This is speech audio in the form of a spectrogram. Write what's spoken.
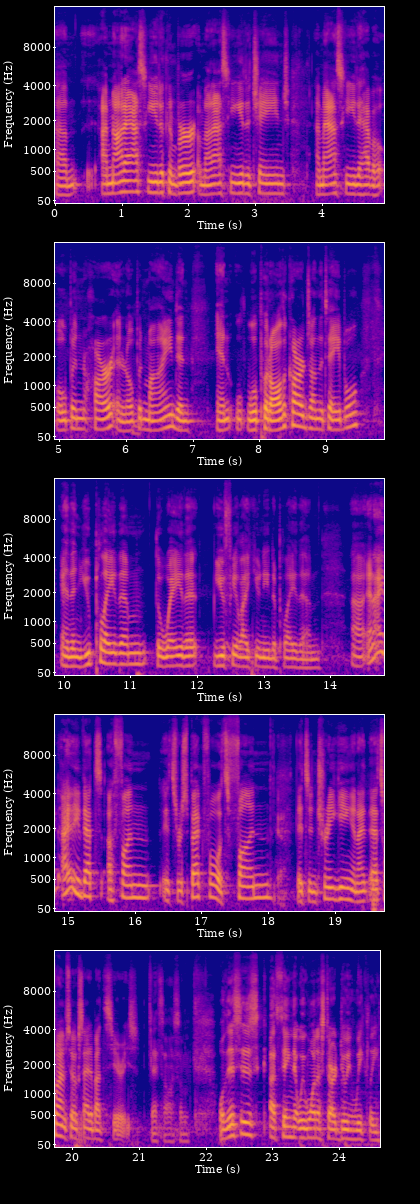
Um, I'm not asking you to convert, I'm not asking you to change. I'm asking you to have an open heart and an open mm. mind, and, and we'll put all the cards on the table, and then you play them the way that you feel like you need to play them. Uh, and I, I think that's a fun, it's respectful, it's fun, yeah. it's intriguing, and I, that's why I'm so excited about the series. That's awesome. Well, this is a thing that we want to start doing weekly.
